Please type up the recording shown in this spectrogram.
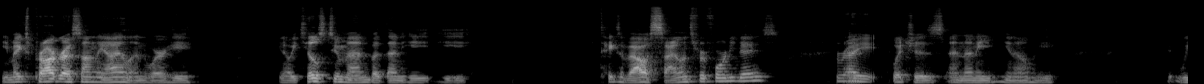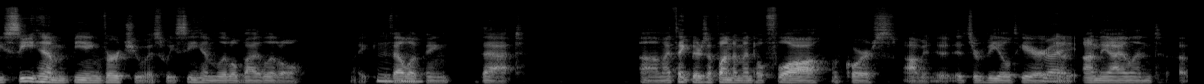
he makes progress on the island where he you know he kills two men but then he he takes a vow of silence for 40 days and- right which is and then he you know he we see him being virtuous we see him little by little like Mhm. developing that um, I think there's a fundamental flaw, of course. I mean, it's revealed here on- Right. on the island, uh,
